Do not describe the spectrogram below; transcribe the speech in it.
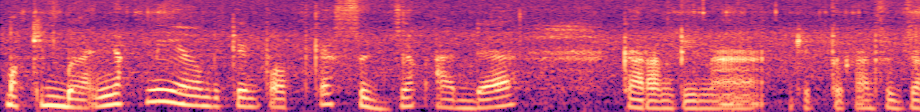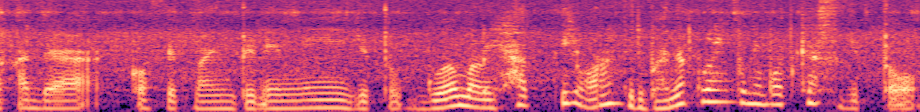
makin banyak nih yang bikin podcast sejak ada karantina gitu kan sejak ada covid-19 ini gitu. Gue melihat ih orang jadi banyak loh yang punya podcast gitu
